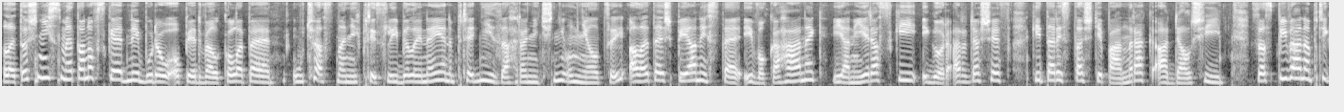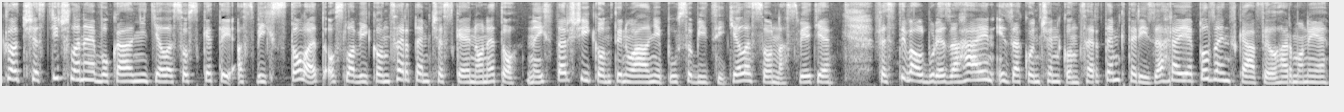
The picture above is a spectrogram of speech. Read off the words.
Letošní smetanovské dny budou opět velkolepé. Účast na nich přislíbili nejen přední zahraniční umělci, ale též pianisté Ivo Kahánek, Jan Jiraský, Igor Ardašev, kytarista Štěpán Rak a další. Zaspívá například šestičlené vokální těleso Skety a svých 100 let oslaví koncertem České Noneto, nejstarší kontinuálně působící těleso na světě. Festival bude zahájen i zakončen koncertem, který zahraje Plzeňská filharmonie.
